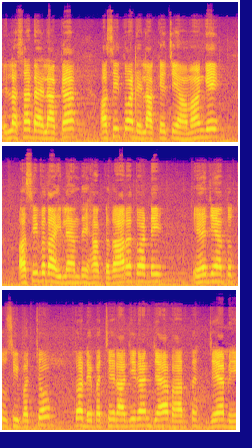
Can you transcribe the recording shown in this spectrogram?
ਇਹ ਸਾਡਾ ਇਲਾਕਾ ਅਸੀਂ ਤੁਹਾਡੇ ਇਲਾਕੇ 'ਚ ਆਵਾਂਗੇ ਅਸੀਂ ਵਧਾਈ ਲੈਣ ਦੇ ਹੱਕਦਾਰ ਆ ਤੁਹਾਡੇ। ਇਹ ਜਿਹਾ ਤੋਂ ਤੁਸੀਂ ਬਚੋ ਤੁਹਾਡੇ ਬੱਚੇ ਰਾਜੀ ਰਹਿਣ। ਜੈ ਭਾਰਤ ਜੈ ਭੀਮ।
